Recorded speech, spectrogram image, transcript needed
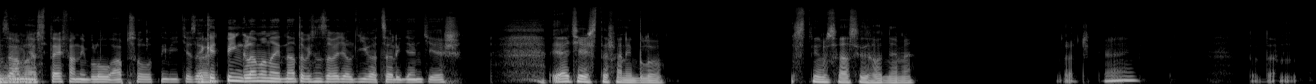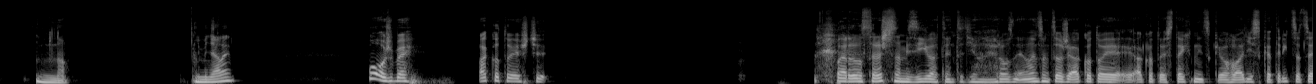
Za mňa inovovať. Stephanie Blue absolútny víťaz. Aj keď Pink Lemonade, na to by som sa vedel dívať celý deň tiež. Ja tiež Stephanie Blue. S tým sa asi zhodneme. Počkaj. No. Ideme ďalej? Môžeme. Ako to ešte... Pardon, strašne sa mi zýva tento diel, je hrozný. Len som chcel, že ako to je, ako to je z technického hľadiska. 37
